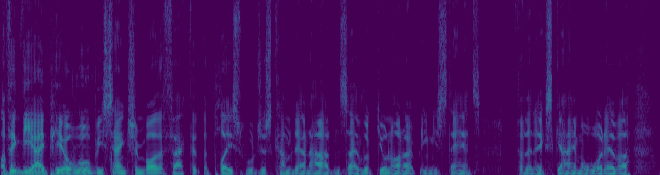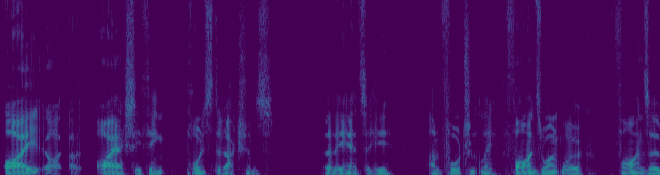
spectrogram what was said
I think the APL will be sanctioned by the fact that the police will just come down hard and say, look, you're not opening your stance for the next game or whatever. I, I, I actually think points deductions are the answer here. Unfortunately, fines won't work. Fines are.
